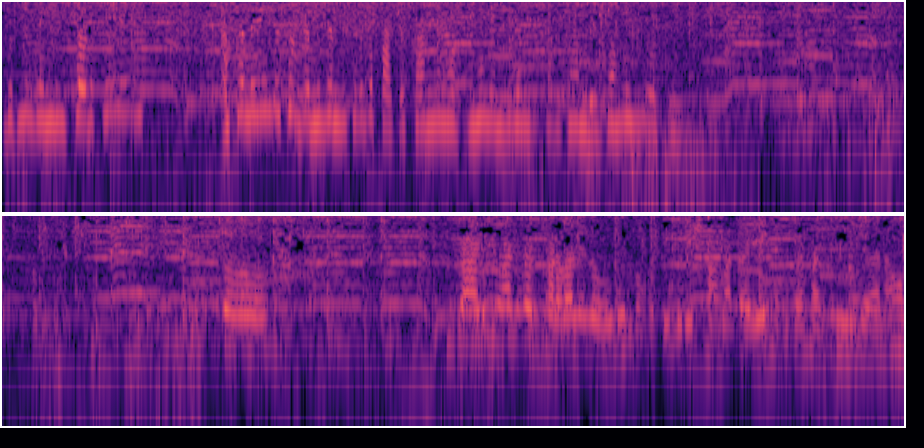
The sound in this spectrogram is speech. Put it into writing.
कितनी गंदी सड़कें। ऐसा नहीं कि सिर्फ़ गंदी गंदी सड़कें पाकिस्तान में होती हैं, गंदी गंदी सड़कें अमेरिका में भी होती हैं। तो गाड़ी वाले और घर वाले लोगों की बहुत ही बुरी शामत आई है क्योंकि हर चीज़ जो है ना वो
